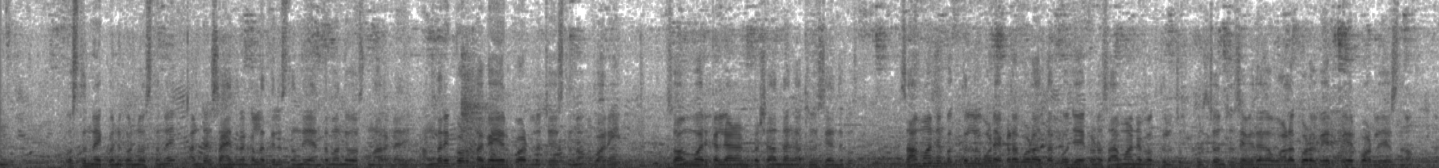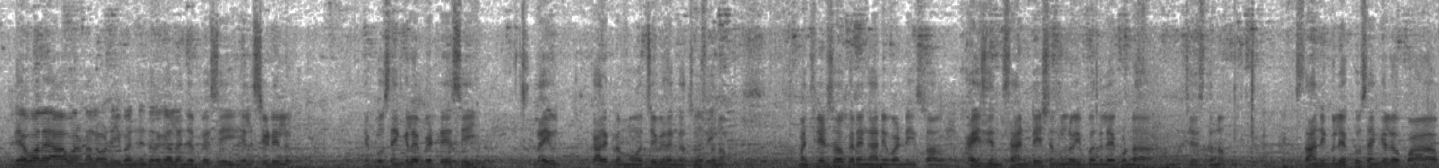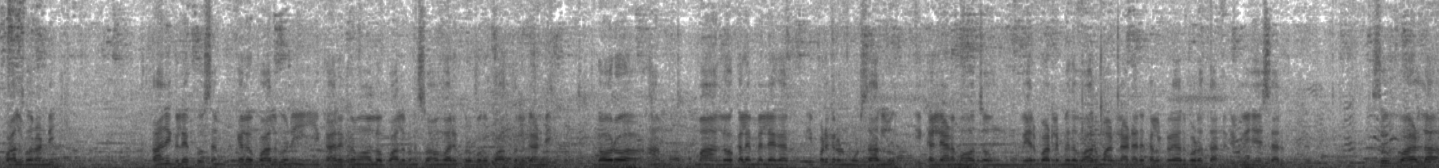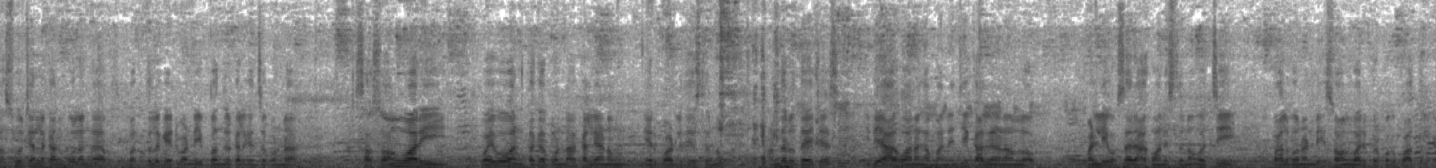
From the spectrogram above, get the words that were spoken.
వస్తున్నాయి కొన్ని కొన్ని వస్తున్నాయి. అంటే సాయంత్రం కల్లా తెలుస్తుంది ఎంతమంది వస్తున్నారు అనేది. అందరికి కూడా తగ్గ ఏర్పాట్లు చేస్తున్నాం. వారి స్వామివారి కళ్యాణాన్ని ప్రశాంతంగా చూసేందుకు. సామాన్య భక్తులను కూడా ఎక్కడ కూడా తక్కువ చేయకుండా సామాన్య భక్తులు కూర్చొని చూసే విధంగా వాళ్ళకు కూడా వేరు ఏర్పాట్లు చేస్తున్నాం. దేవాలయ ఆవరణలోని ఇవన్నీ జరగాలని చెప్పేసి ఎల్సిడీలు ఎక్కువ సంఖ్యలో పెట్టేసి లైవ్ కార్యక్రమం వచ్చే విధంగా చూస్తున్నాం. మంచినీటి సౌకర్యం కానివ్వండి స్వా- హైజీన్ శానిటేషన్లో ఇబ్బంది లేకుండా చేస్తున్నాం. స్థానికులు ఎక్కువ సంఖ్యలో పా పాల్గొనండి. స్థానికులు ఎక్కువ సంఖ్యలో పాల్గొని ఈ కార్యక్రమంలో పాల్గొని స్వామివారి కృపకు పాత్రలు కాండి. గౌరవ మా లోకల్ ఎమ్మెల్యే గారు ఇప్పటికి రెండు మూడు సార్లు ఈ కళ్యాణ మహోత్సవం ఏర్పాట్ల మీద వారు మాట్లాడారు. కలెక్టర్ గారు కూడా దాన్ని రివ్యూ చేశారు. సో వాళ్ళ సూచనలకు అనుకూలంగా భక్తులకు ఎటువంటి ఇబ్బందులు కలిగించకుండా స- స్వామివారి వైభవాన్ని తగ్గకుండా కళ్యాణం ఏర్పాట్లు చేస్తున్నాం. అందరూ దయచేసి ఇదే ఆహ్వానంగా మన్నించి కళ్యాణంలో మళ్ళీ ఒకసారి ఆహ్వానిస్తున్నాం. వచ్చి పాల్గొనండి. స్వామివారి కృపకు పాత్రలు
